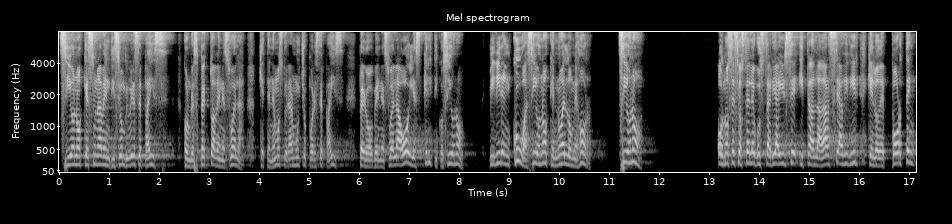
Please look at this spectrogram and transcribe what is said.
Sí o no que es una bendición vivir en este país con respecto a Venezuela, que tenemos que orar mucho por este país, pero Venezuela hoy es crítico, ¿sí o no? Vivir en Cuba, ¿sí o no? Que no es lo mejor, ¿sí o no? O no sé si a usted le gustaría irse y trasladarse a vivir, que lo deporten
